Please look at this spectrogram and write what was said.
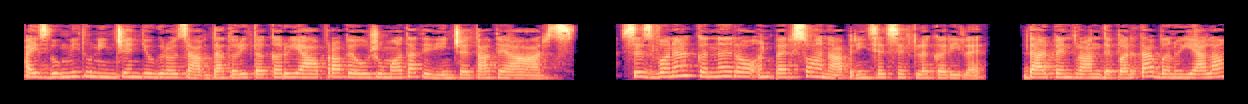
a izbucnit un incendiu grozav datorită căruia aproape o jumătate din cetate a ars. Se zvonea că Nero în persoană aprinsese flăcările, dar pentru a îndepărta bănuiala,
